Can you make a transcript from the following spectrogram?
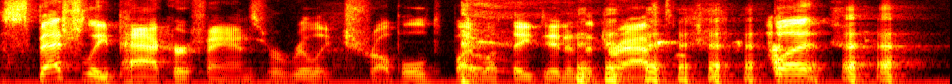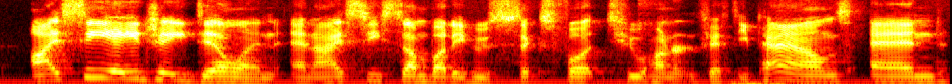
especially Packer fans, were really troubled by what they did in the draft. but I see AJ Dillon and I see somebody who's six foot, 250 pounds, and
